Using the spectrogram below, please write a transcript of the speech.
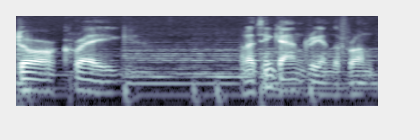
Dor Craig, and I think Andrea in the front.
